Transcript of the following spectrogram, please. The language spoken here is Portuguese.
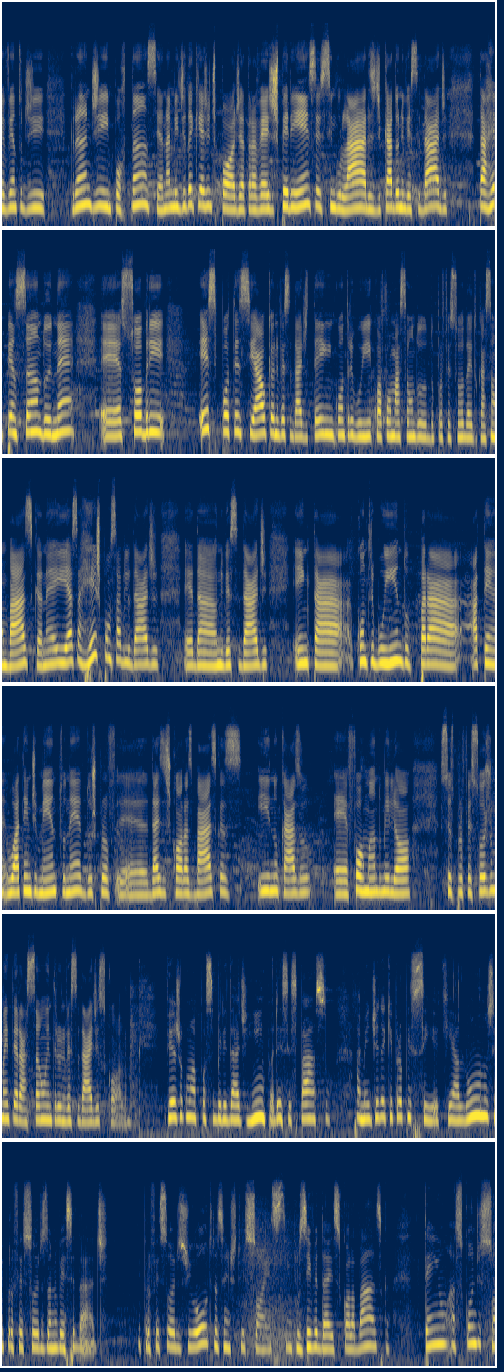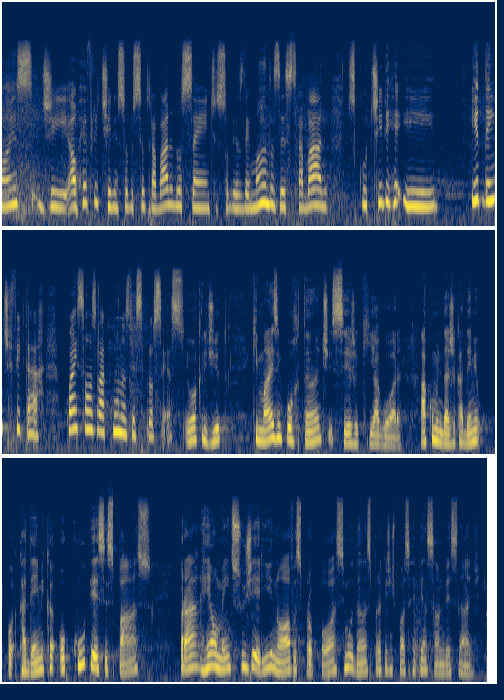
evento de grande importância, na medida que a gente pode, através de experiências singulares de cada universidade, estar tá repensando né, é, sobre esse potencial que a universidade tem em contribuir com a formação do, do professor da educação básica né, e essa responsabilidade é, da universidade em estar tá contribuindo para o atendimento né, dos, é, das escolas básicas e, no caso, é, formando melhor seus professores numa interação entre universidade e escola. Vejo como uma possibilidade ímpar esse espaço à medida que propicia que alunos e professores da universidade e professores de outras instituições, inclusive da escola básica, tenham as condições de, ao refletirem sobre o seu trabalho docente, sobre as demandas desse trabalho, discutir e, e identificar quais são as lacunas desse processo. Eu acredito que mais importante seja que agora a comunidade acadêmica ocupe esse espaço para realmente sugerir novas propostas e mudanças para que a gente possa repensar a universidade.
